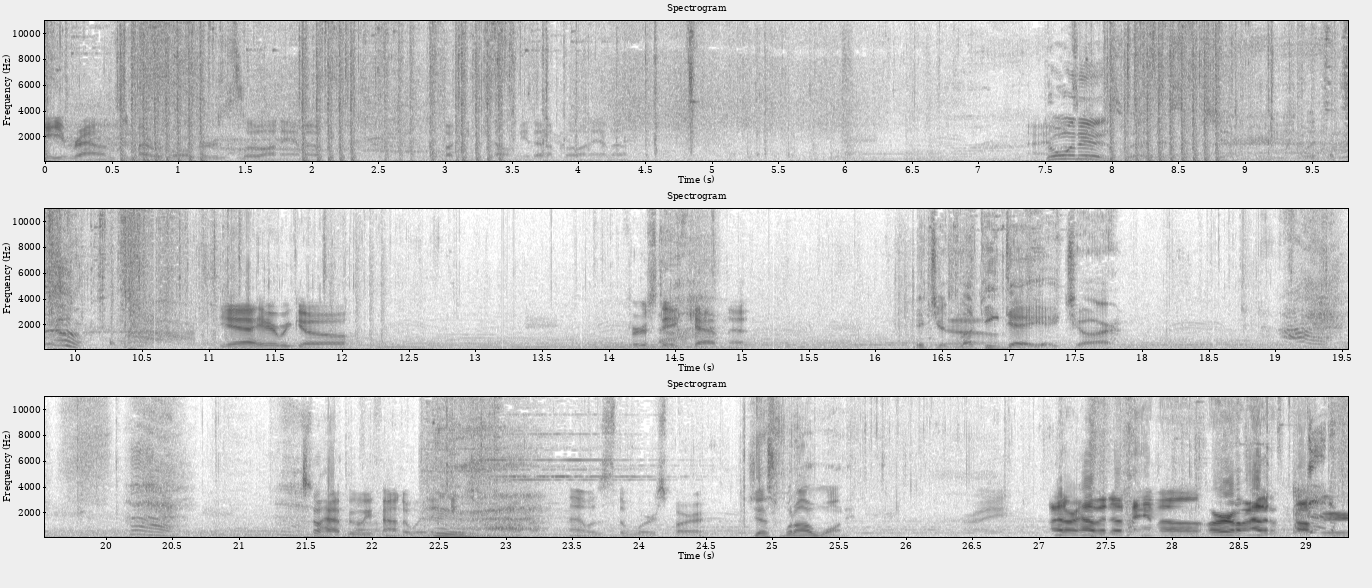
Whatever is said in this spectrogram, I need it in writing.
Apparently eight rounds and my revolver is low on ammo. Fucking tell me that I'm low on ammo. Alright, Going let's go in. this way. There's some shit usually. Yeah, here we go. First aid cabinet. It's your lucky day, HR. So happy we found a way to do it. That was the worst part. Just what I wanted. Right. I don't have enough ammo, or I don't have enough copper.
